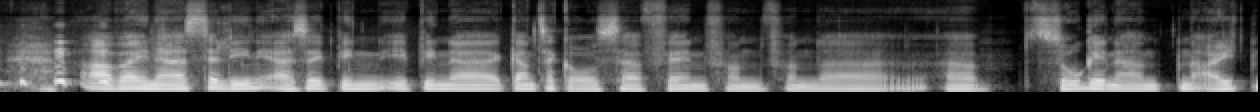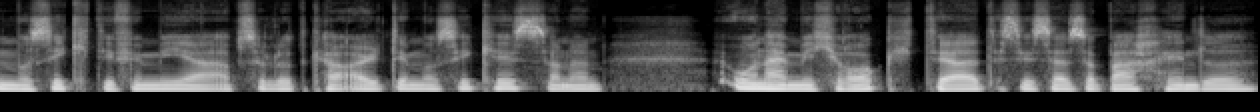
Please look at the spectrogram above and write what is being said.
Aber in erster Linie, also ich bin, ich bin ein ganz großer Fan von, von der äh, sogenannten alten Musik, die für mich ja absolut keine alte Musik ist, sondern unheimlich rockt. Ja. Das ist also Bach, Händel,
